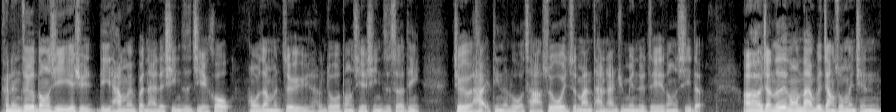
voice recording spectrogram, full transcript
可能这个东西也许离他们本来的薪资结构，或者他们对于很多东西的薪资设定，就有它一定的落差，所以我也是蛮坦然去面对这些东西的。呃，讲这些东西，当然不是讲说我们以前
